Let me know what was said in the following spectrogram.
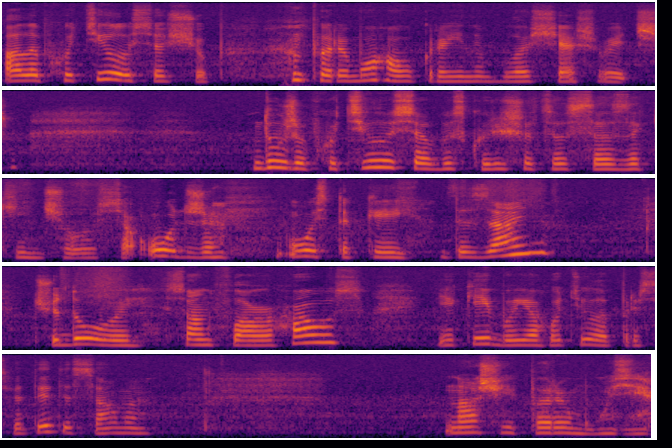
Але б хотілося, щоб перемога України була ще швидше. Дуже б хотілося, аби скоріше це все закінчилося. Отже, ось такий дизайн. Чудовий Sunflower House, який би я хотіла присвятити саме нашій перемозі.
